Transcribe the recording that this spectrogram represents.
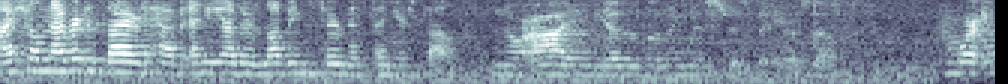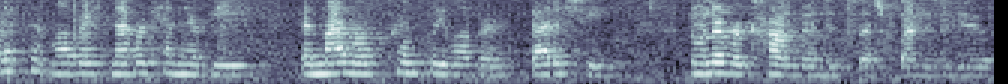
I shall never desire to have any other loving servant than yourself. nor I any other loving mistress than yourself. More innocent lovers never can there be than my most princely lover, that is she. Nor never convent did such pleasures give,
